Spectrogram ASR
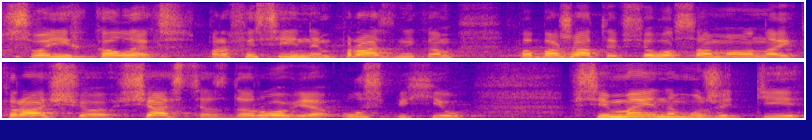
своїх колег з професійним праздником, побажати всього самого найкращого, щастя, здоров'я, успіхів в сімейному житті,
